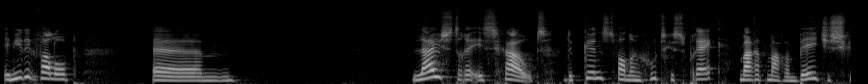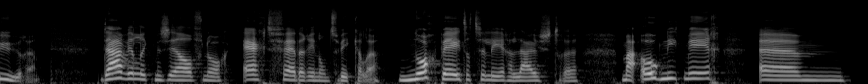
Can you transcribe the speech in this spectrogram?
in ieder geval op. Um, luisteren is goud. De kunst van een goed gesprek, maar het mag een beetje schuren. Daar wil ik mezelf nog echt verder in ontwikkelen. Nog beter te leren luisteren. Maar ook niet meer um,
